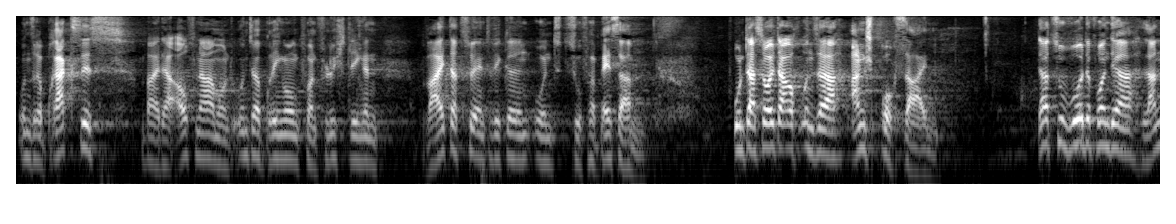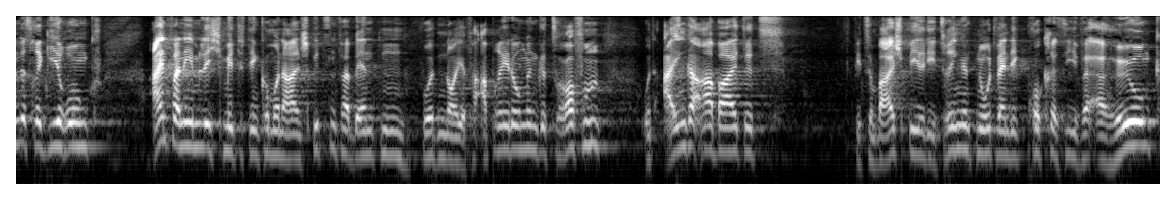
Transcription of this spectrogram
unsere Praxis bei der Aufnahme und Unterbringung von Flüchtlingen weiterzuentwickeln und zu verbessern. Das sollte auch unser Anspruch sein. Dazu wurde von der Landesregierung einvernehmlich mit den Kommunalen Spitzenverbänden wurden neue Verabredungen getroffen und eingearbeitet wie z.B. die dringend notwendig progressive Erhöhung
